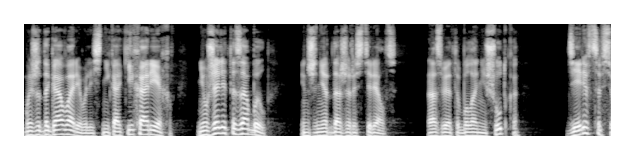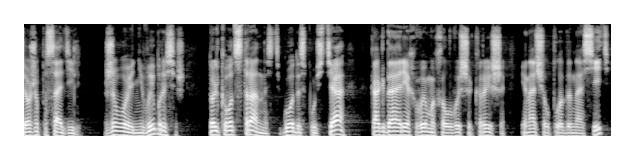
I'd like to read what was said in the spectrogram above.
Мы же договаривались, никаких орехов. Неужели ты забыл?» Инженер даже растерялся. Разве это была не шутка? Деревце все же посадили. Живое не выбросишь. Только вот странность. Годы спустя, когда орех вымахал выше крыши и начал плодоносить,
